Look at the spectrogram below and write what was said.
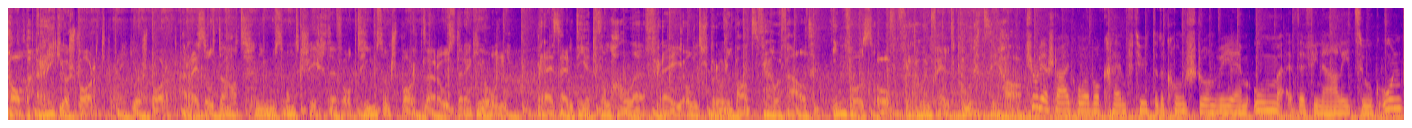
Top Regiosport. Regiosport. Resultat, News und Geschichten von Teams und Sportlern aus der Region. Präsentiert vom Halle Frei und Sprudelbad Frauenfeld. Infos auf frauenfeld.ch. Julia Steigruber kämpft heute der Kunstturn-WM um den Finalezug und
